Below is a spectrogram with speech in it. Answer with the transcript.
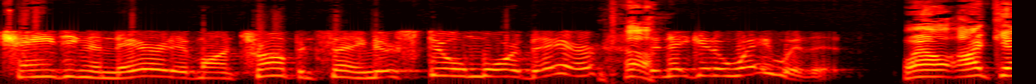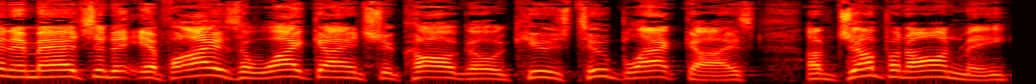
changing the narrative on Trump and saying there's still more there, then they get away with it. Well, I can imagine if I, as a white guy in Chicago, accused two black guys of jumping on me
